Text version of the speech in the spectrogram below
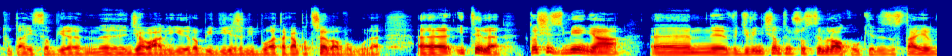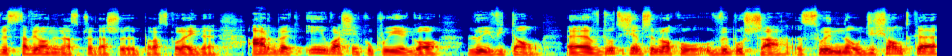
tutaj sobie em, działali, robili, jeżeli była taka potrzeba w ogóle. E, I tyle. To się zmienia w 1996 roku, kiedy zostaje wystawiony na sprzedaż e, po raz kolejny Artbeg i właśnie kupuje go Louis Vuitton. E, W 2000 roku wypuszcza słynną dziesiątkę,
